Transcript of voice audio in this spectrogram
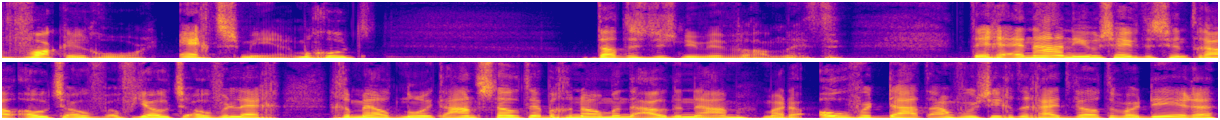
Fucking goor. Echt smerig. Maar goed, dat is dus nu weer veranderd. Tegen NH Nieuws heeft de Centraal of Joods Overleg gemeld nooit aanstoot hebben genomen aan de oude naam, maar de overdaad aan voorzichtigheid wel te waarderen.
